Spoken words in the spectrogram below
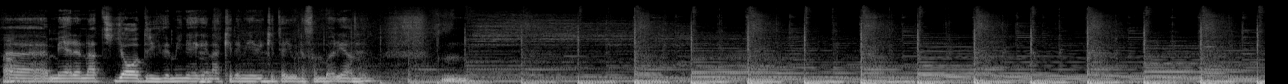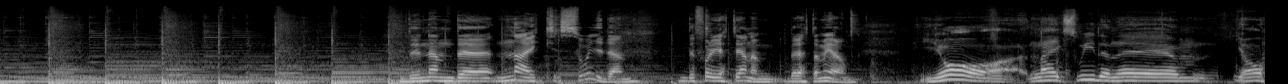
Ja. Eh, mer än att jag driver min egen mm. akademi, vilket jag gjorde från början. Mm. Du nämnde Nike Sweden. Det får du jättegärna berätta mer om. Ja, Nike Sweden. Eh, ja,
